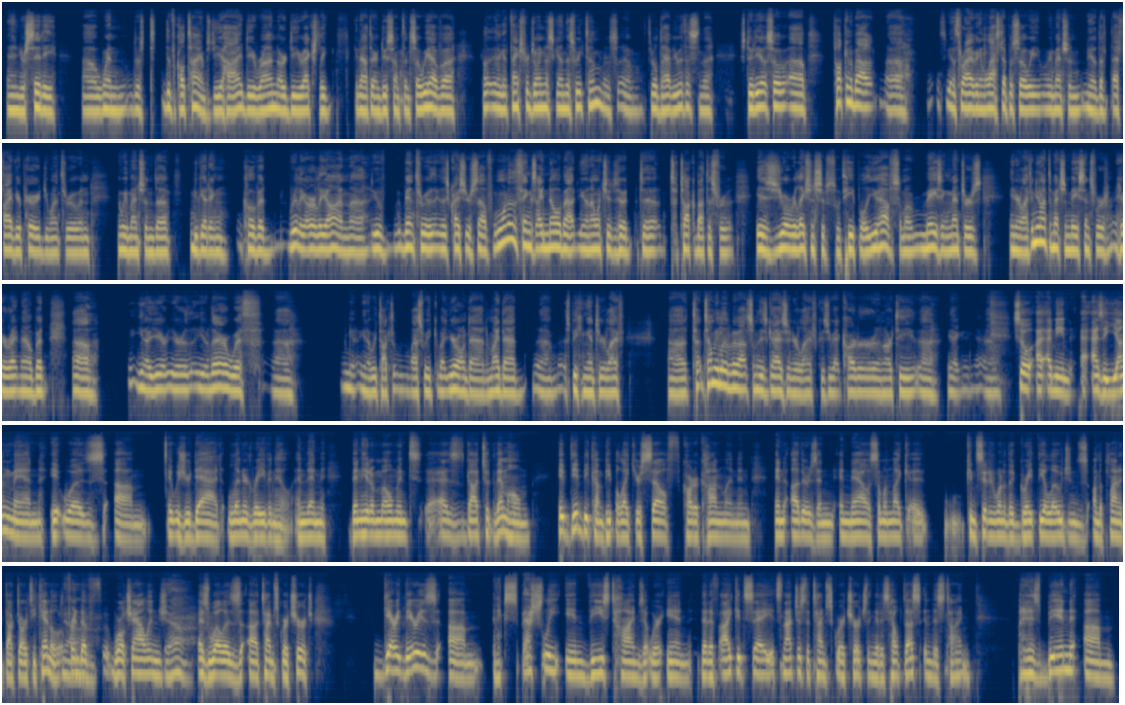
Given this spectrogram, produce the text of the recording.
and in your city uh, when there's difficult times? Do you hide? Do you run? Or do you actually get out there and do something? So we have a uh, thanks for joining us again this week, Tim. I was uh, thrilled to have you with us in the studio. So, uh, talking about uh, you know thriving in the last episode, we we mentioned you know the, that five year period you went through, and, and we mentioned uh, you getting COVID really early on. Uh, you've been through this crisis yourself. One of the things I know about you, and I want you to to to talk about this for, is your relationships with people. You have some amazing mentors in your life, and you don't have to mention me since we're here right now, but you know you're you're you're there with uh, you know we talked last week about your own dad and my dad uh, speaking into your life uh, t- tell me a little bit about some of these guys in your life because you got Carter and RT. Uh, yeah. Uh. so I, I, mean, as a young man, it was um, it was your dad, Leonard Ravenhill, and then then hit a moment as God took them home. It did become people like yourself, Carter Conlon, and and others, and and now someone like uh, considered one of the great theologians on the planet, Dr. R.T. Kendall, a yeah. friend of World Challenge, yeah. as well as uh, Times Square Church. Gary, there is, um, and especially in these times that we're in, that if I could say it's not just the Times Square Church thing that has helped us in this time, but it has been um,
